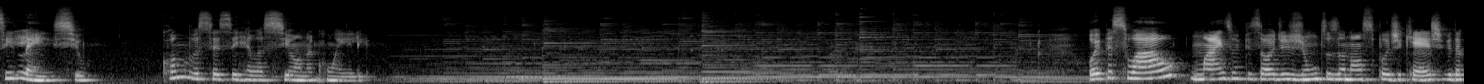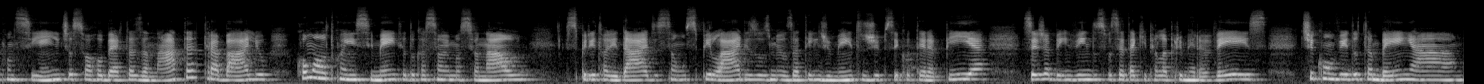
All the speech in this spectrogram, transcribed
Silêncio. Como você se relaciona com ele? Oi, pessoal! Mais um episódio juntos do nosso podcast Vida Consciente. Eu sou a Roberta Zanata, trabalho com autoconhecimento, educação emocional, espiritualidade, são os pilares dos meus atendimentos de psicoterapia. Seja bem-vindo se você está aqui pela primeira vez. Te convido também a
